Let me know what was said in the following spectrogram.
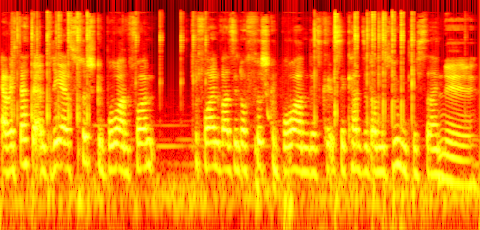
Aber ich dachte, Andrea ist frisch geboren. Vorhin, vorhin war sie doch frisch geboren. Das kann kann sie doch nicht jugendlich sein. Nee.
